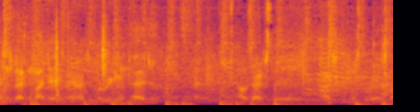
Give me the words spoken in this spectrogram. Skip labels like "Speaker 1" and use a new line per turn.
man, this is back in my day, man. I did Meridian pageant. I was actually, actually missed the race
